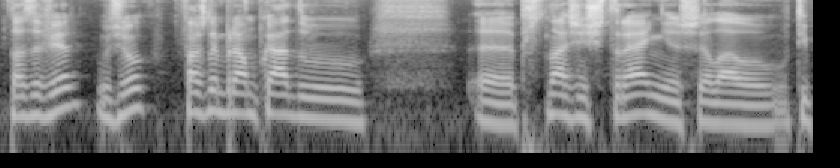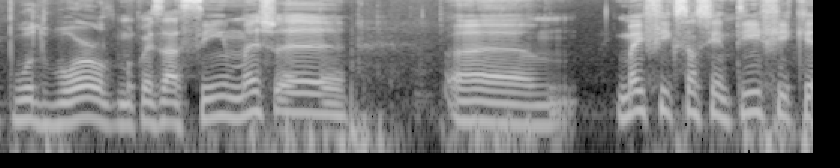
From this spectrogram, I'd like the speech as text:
Estás a ver o jogo? Faz lembrar um bocado uh, personagens estranhas, sei lá, o tipo Woodworld, uma coisa assim, mas meio ficção científica,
